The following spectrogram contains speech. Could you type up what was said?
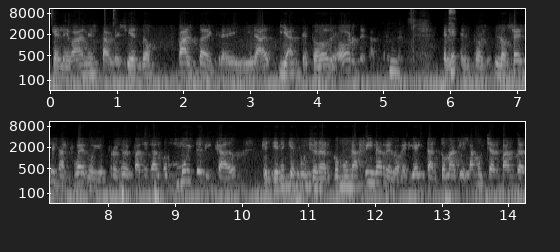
que le van estableciendo falta de credibilidad y ante todo de orden al proceso. Eh, los ceses al fuego y un proceso de paz es algo muy delicado que tiene que funcionar como una fina relojería y tanto más y a muchas bandas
